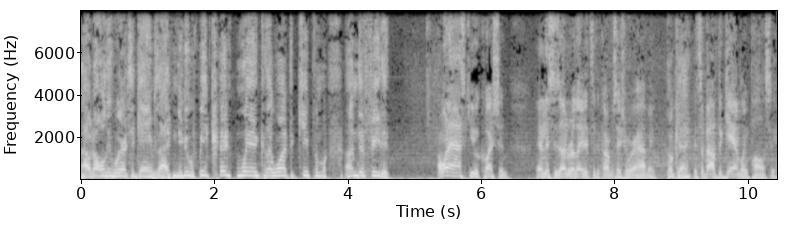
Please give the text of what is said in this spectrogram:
I would only wear it to games I knew we couldn't win because I wanted to keep them undefeated. I want to ask you a question, and this is unrelated to the conversation we were having. Okay. It's about the gambling policy.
